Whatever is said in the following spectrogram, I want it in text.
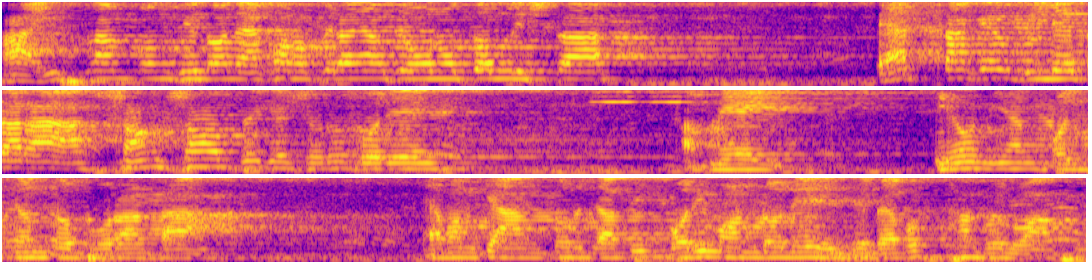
হ্যাঁ ইসলামপন্থী দল এখনও প্রায় আছে উনচল্লিশটা। একটাকেও দিলে তারা সংসদ থেকে শুরু করে আপনি এই ইউনিয়ন পর্যন্ত পুরাটা এমনকি আন্তর্জাতিক পরিমণ্ডলে যে ব্যবস্থাগুলো আছে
